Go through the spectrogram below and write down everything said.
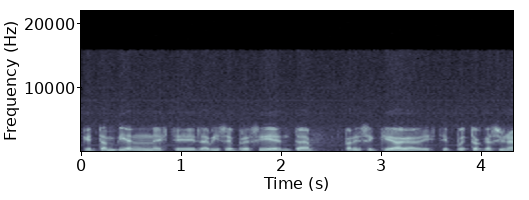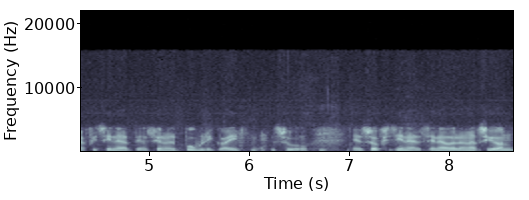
que también este, la vicepresidenta parece que ha este, puesto casi una oficina de atención al público ahí en su, en su oficina del Senado de la Nación,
